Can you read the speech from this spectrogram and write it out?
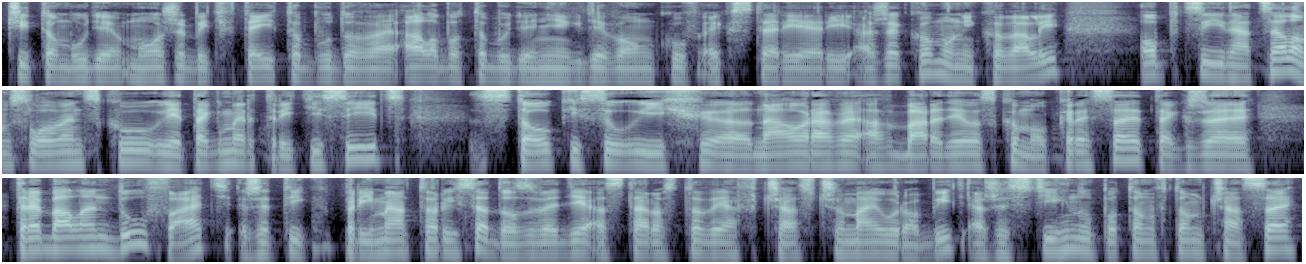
či to bude, môže byť v tejto budove, alebo to bude niekde vonku v exteriéri a že komunikovali. Obcí na celom Slovensku je takmer 3000, stovky sú ich e, na Orave a v Bardejovskom okrese, takže treba len dúfať, že tí primátori sa dozvedia a starostovia včas, čo majú robiť a že stihnú potom v tom čase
